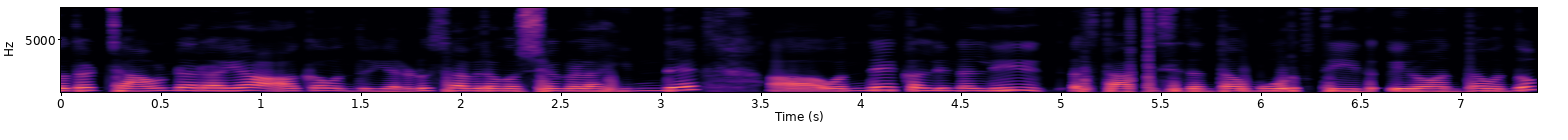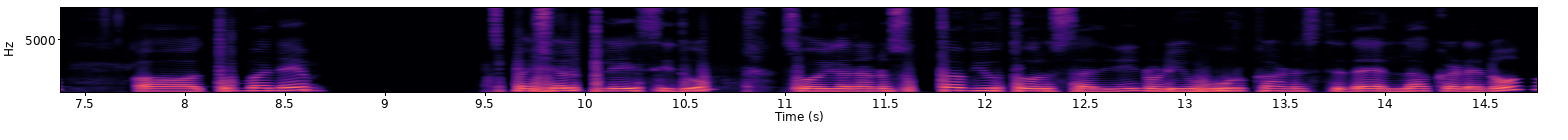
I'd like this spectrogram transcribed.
ಸೊ ದಟ್ ಚಾವುಂಡರಾಯ ಆಗ ಒಂದು ಎರಡು ಸಾವಿರ ವರ್ಷಗಳ ಹಿಂದೆ ಒಂದೇ ಕಲ್ಲಿನಲ್ಲಿ ಸ್ಥಾಪಿಸಿದಂಥ ಮೂರ್ತಿ ಇರೋವಂಥ ಒಂದು ತುಂಬಾ ಸ್ಪೆಷಲ್ ಪ್ಲೇಸ್ ಇದು. ಸೊ ಈಗ ನಾನು ಸುತ್ತ ವ್ಯೂ ತೋರಿಸ್ತಾ ಇದ್ದೀನಿ ನೋಡಿ, ಊರು ಕಾಣಿಸ್ತಿದೆ, ಎಲ್ಲ ಕಡೆನೂ.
